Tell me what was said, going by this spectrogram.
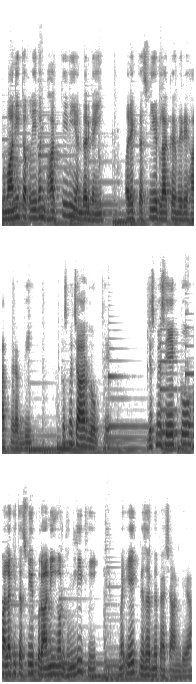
ممانی تقریباً بھاگتی ہوئی اندر گئیں اور ایک تصویر لا کر میرے ہاتھ میں رکھ دی۔ اس میں چار لوگ تھے، جس میں سے ایک کو حالانکہ تصویر پرانی اور دھندلی تھی، میں ایک نظر میں پہچان گیا۔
